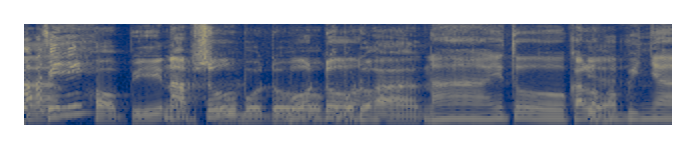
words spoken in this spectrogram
apa sih ini Hobi, nafsu, bodoh, kebodohan. Nah, itu kalau Iya. hobinya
